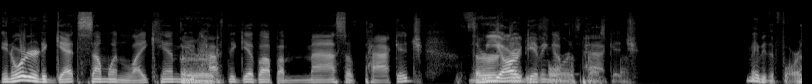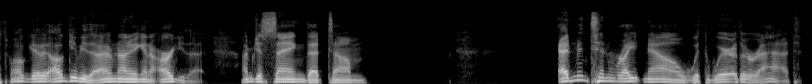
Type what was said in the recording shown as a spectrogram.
In order to get someone like him, you Third. have to give up a massive package. Third, we are giving up a fourth best player. package. Maybe the fourth. I'll give I'll give you that. I'm not even going to argue that. I'm just saying that um Edmonton right now with where they're at,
